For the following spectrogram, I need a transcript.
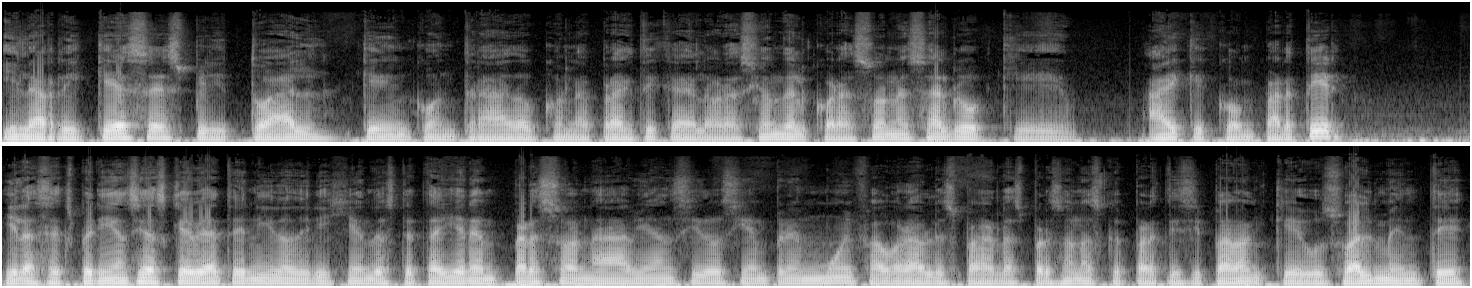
y la riqueza espiritual que he encontrado con la práctica de la oración del corazón es algo que hay que compartir y las experiencias que había tenido dirigiendo este taller en persona habían sido siempre muy favorables para las personas que participaban, que usualmente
